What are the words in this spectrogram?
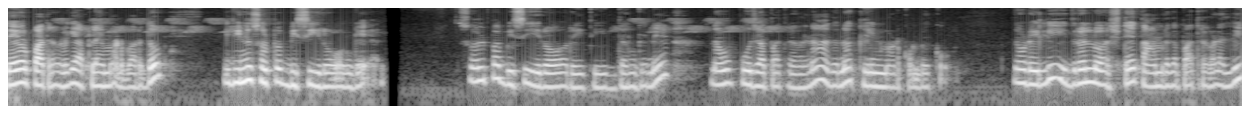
ದೇವ್ರ ಪಾತ್ರೆಗಳಿಗೆ ಅಪ್ಲೈ ಮಾಡಬಾರ್ದು. ಇದು ಇನ್ನೂ ಸ್ವಲ್ಪ ಬಿಸಿ ಇರೋ ಹಂಗೆ. ಸ್ವಲ್ಪ ಬಿಸಿ ಇರೋ ರೀತಿ ಇದ್ದಂಗೆ ನಾವು ಪೂಜಾ ಪಾತ್ರೆಗಳನ್ನ ಅದನ್ನು ಕ್ಲೀನ್ ಮಾಡ್ಕೊಬೇಕು. ನೋಡಿ ಇಲ್ಲಿ ಇದರಲ್ಲೂ ಅಷ್ಟೇ ತಾಮ್ರದ ಪಾತ್ರೆಗಳಲ್ಲಿ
